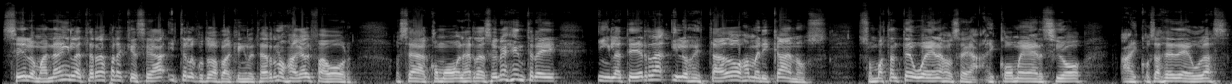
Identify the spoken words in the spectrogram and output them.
Sí, lo mandan a Inglaterra para que sea interlocutor, para que Inglaterra nos haga el favor. O sea, como las relaciones entre Inglaterra y los estados americanos son bastante buenas, o sea, hay comercio, hay cosas de deudas.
